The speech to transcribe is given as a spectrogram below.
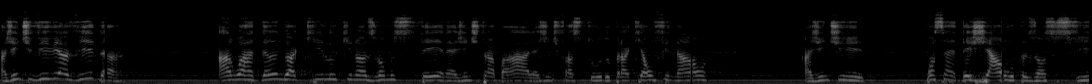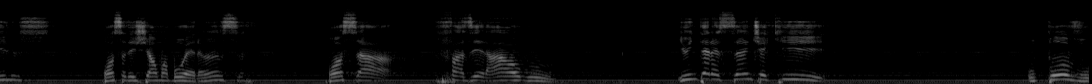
a gente vive a vida aguardando aquilo que nós vamos ter, né? A gente trabalha, a gente faz tudo para que ao final a gente possa deixar algo para os nossos filhos, possa deixar uma boa herança, possa fazer algo e o interessante é que o povo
